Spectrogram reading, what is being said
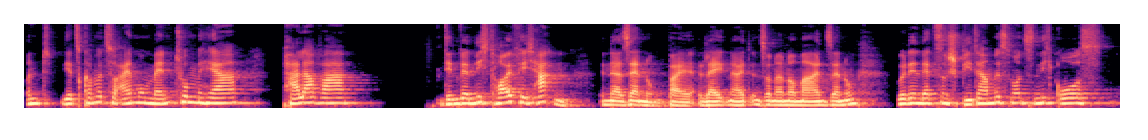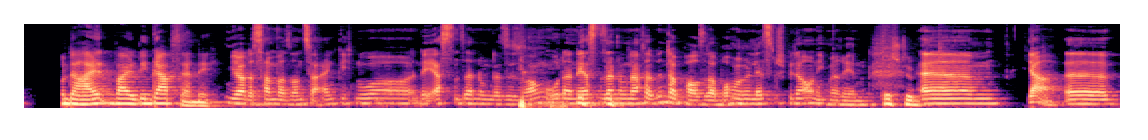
Und jetzt kommen wir zu einem Momentum, Herr Pallava den wir nicht häufig hatten in der Sendung bei Late Night, in so einer normalen Sendung. Über den letzten Spieltag müssen wir uns nicht groß unterhalten, weil den gab es ja nicht. Ja, das haben wir sonst ja eigentlich nur in der ersten Sendung der Saison oder in der ersten Sendung nach der Winterpause. Da brauchen wir im letzten Spieltag auch nicht mehr reden. Das stimmt. Ähm, ja, äh,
